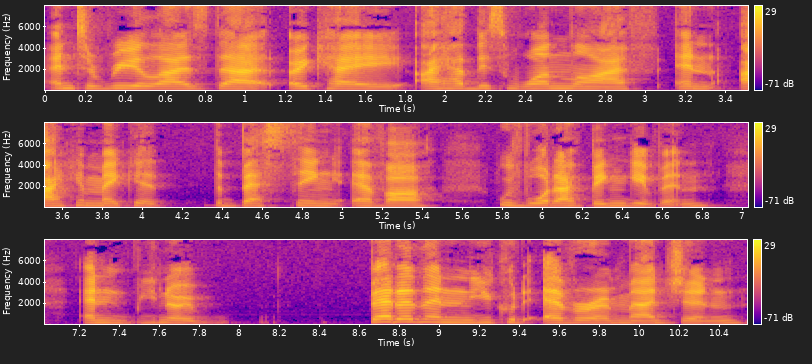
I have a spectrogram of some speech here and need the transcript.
and to realize that, okay, I have this one life and I can make it the best thing ever with what I've been given. And, you know, better than you could ever imagine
